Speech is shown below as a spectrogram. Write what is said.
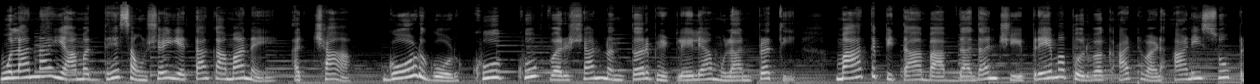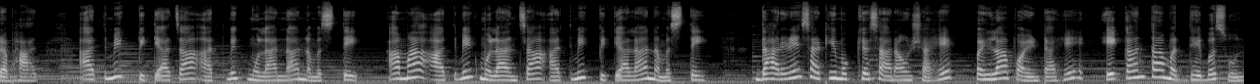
मुलांना यामध्ये संशय येता कामा नये. अच्छा! गोड गोड खूप खूप वर्षांनंतर भेटलेल्या मुलांप्रती मात पिता बापदादांची प्रेमपूर्वक आठवण आणि सुप्रभात. आत्मिक पित्याचा आत्मिक मुलांना नमस्ते. आम्हा आत्मिक मुलांचा आत्मिक पित्याला नमस्ते. धारणेसाठी मुख्य सारांश आहे. पहिला पॉइंट आहे एकांतामध्ये बसून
